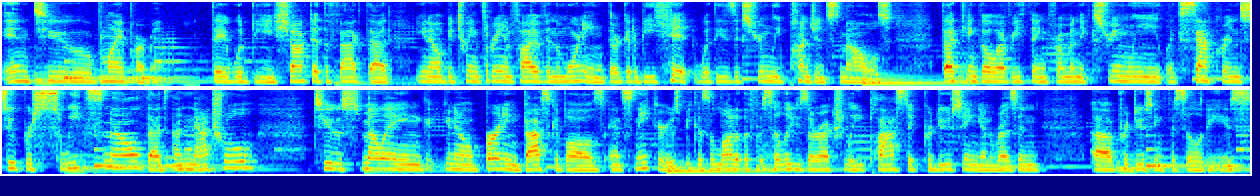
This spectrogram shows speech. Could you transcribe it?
into my apartment, they would be shocked at the fact that, you know, between three and five in the morning, they're going to be hit with these extremely pungent smells that can go everything from an extremely like saccharine, super sweet smell that's unnatural to smelling, you know, burning basketballs and sneakers because a lot of the facilities are actually plastic producing and resin uh, producing facilities.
